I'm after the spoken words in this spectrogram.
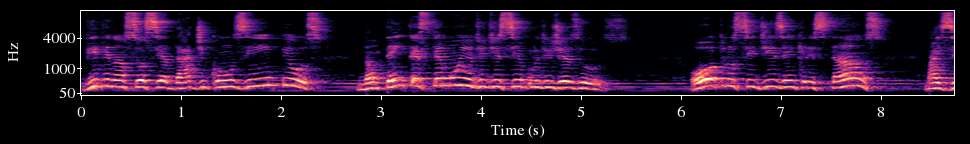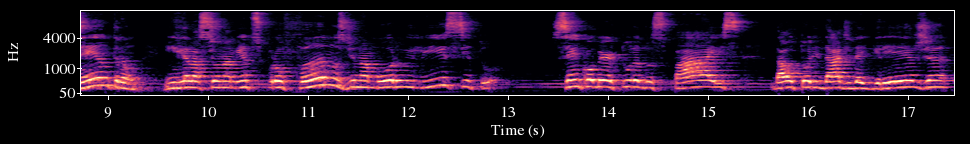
vive na sociedade com os ímpios, não tem testemunho de discípulo de Jesus. Outros se dizem cristãos, mas entram em relacionamentos profanos de namoro ilícito, sem cobertura dos pais, da autoridade da igreja,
